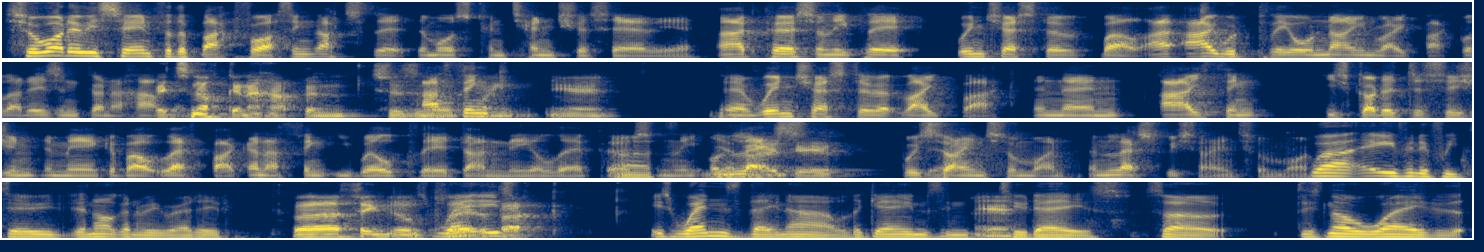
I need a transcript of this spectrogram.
so, what are we saying for the back four? I think that's the, the most contentious area. I'd personally play Winchester, well, I, I would play O'Nien right back, but that isn't going to happen. It's not going to happen. So no I think, point. yeah. Yeah, Winchester at right back, and then I think he's got a decision to make about left back, and I think he will play Dan Neil there personally, uh, yeah, unless we yeah. sign someone. Unless we sign someone. Well, even if we do, they're not going to be ready. Well, I think they'll it's, play it's, back. It's Wednesday now. The game's in yeah. two days, so there's no way that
